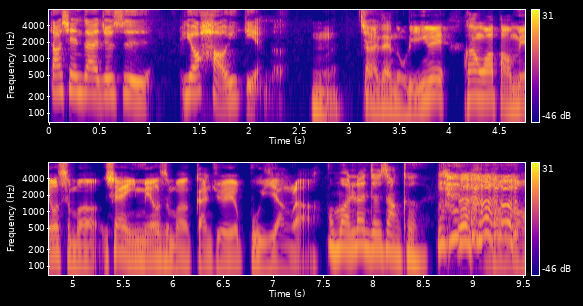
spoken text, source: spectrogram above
到现在就是有好一点了。嗯，现在还在努力，因为我看挖宝没有什么，现在已经没有什么感觉有不一样啦。我们很认真上课，哦，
